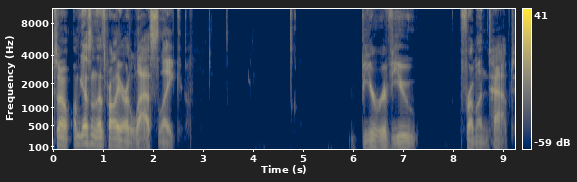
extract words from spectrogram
so I'm guessing that's probably our last like beer review from Untappd.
